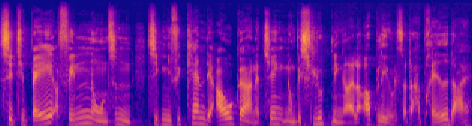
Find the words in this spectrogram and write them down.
se tilbage og finde nogle sådan signifikante, afgørende ting, nogle beslutninger eller oplevelser, der har præget dig?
